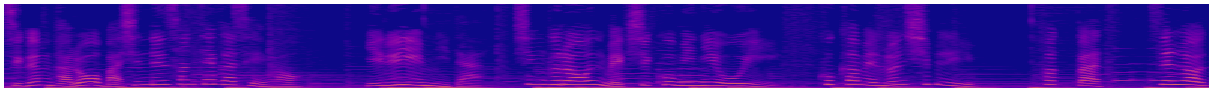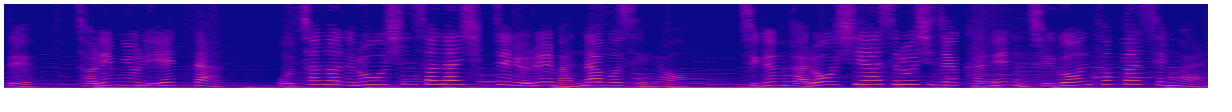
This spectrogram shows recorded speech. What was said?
지금 바로 맛있는 선택하세요. 1위입니다. 싱그러운 멕시코 미니 오이, 쿠카멜론 11입, 텃밭, 샐러드, 절임 요리에 딱 5,000원으로 신선한 식재료를 만나보세요. 지금 바로 씨앗으로 시작하는 즐거운 텃밭 생활.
